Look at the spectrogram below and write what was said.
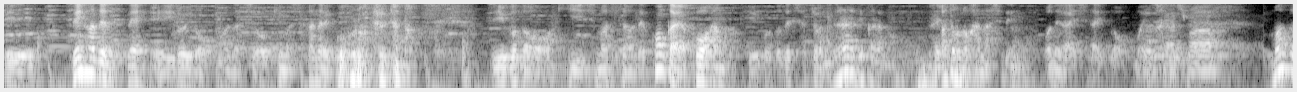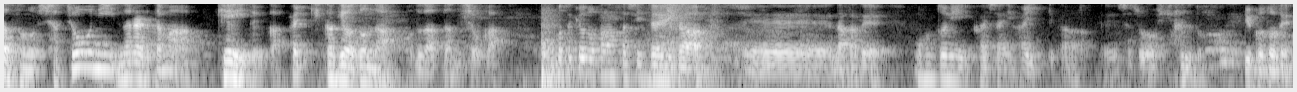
えー、前半でですね、えー、いろいろお話を聞きました。かなりご苦労されたということをお聞きしましたので、今回は後半ということで、社長になられてからの後の話でお願いしたいと思います。よろしくお願いします。まずはその社長になられた、まあ、経緯というか、はい、きっかけはどんなことだったんでしょうか？先ほどお話しさせていただいた、えー、中で、もう本当に会社に入ってから、えー、社長を引き継ぐということで、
